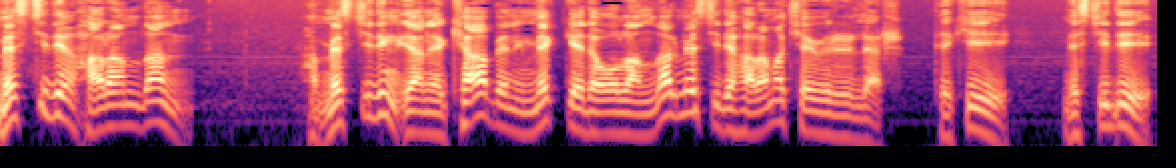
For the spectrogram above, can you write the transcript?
Mescidi Haram'dan Mescidin yani Kabe'nin Mekke'de olanlar Mescidi Haram'a çevirirler. Peki Mescidi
